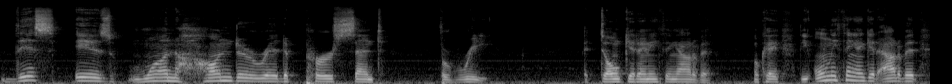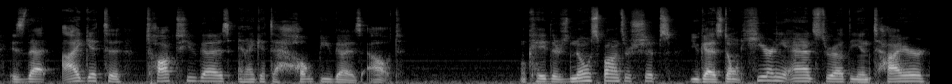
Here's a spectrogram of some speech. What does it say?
this is 100% free. I don't get anything out of it. Okay? The only thing I get out of it is that I get to talk to you guys and I get to help you guys out. Okay? There's no sponsorships. You guys don't hear any ads throughout the entire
